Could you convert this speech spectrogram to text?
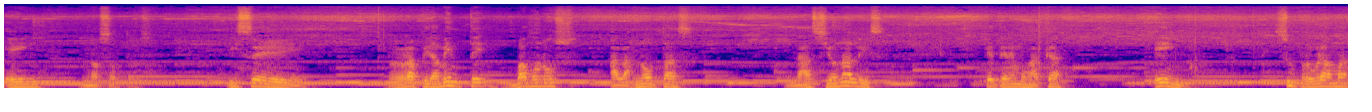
en nosotros. Dice rápidamente vámonos a las notas nacionales que tenemos acá en su programa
